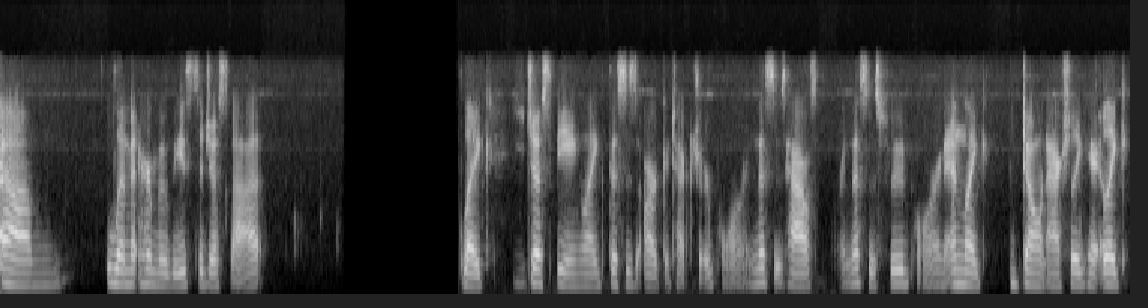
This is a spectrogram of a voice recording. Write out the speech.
um limit her movies to just that like just being like this is architecture porn this is house porn this is food porn and like don't actually care like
